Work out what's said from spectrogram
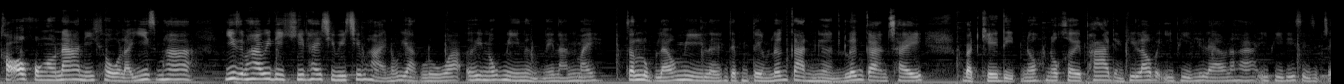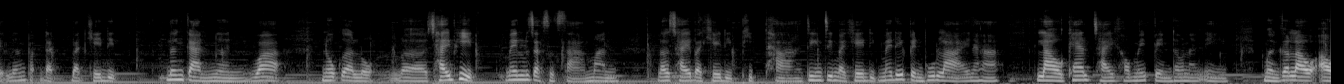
เขาเอาคงเอาหน้านี้โชว์ละ 25 วิธีคิดให้ชีวิตชิมหายนกอยากรู้ว่า เอ้ยนกมีหนึ่งในนั้นไหมสรุปแล้วมีเลยเต็มๆเรื่องการเงิน เรื่องการใช้บัตรเครดิตเนาะนกเคยพลาดอย่างที่เล่าไป EP ที่แล้วนะคะ EP ที่ 47 เรื่องบัตรเครดิต เรื่องการเงินว่านกใช้ผิดไม่รู้จักศึกษามันแล้วใช้บัตรเครดิตผิดทาง จริง ๆ บัตรเครดิตไม่ได้เป็นผู้ร้ายนะคะ เราแค่ใช้เขาไม่เป็นเท่านั้นเอง เหมือนกับเราเอา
